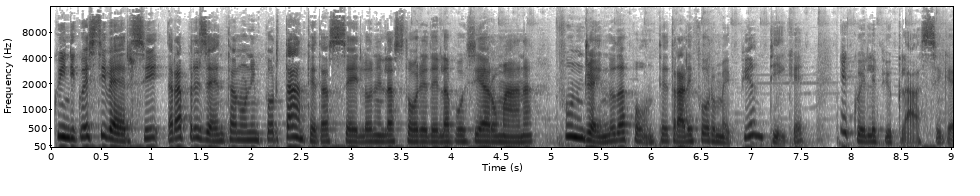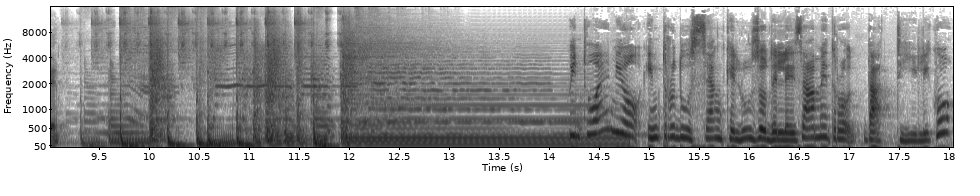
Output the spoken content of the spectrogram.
Quindi questi versi rappresentano un importante tassello nella storia della poesia romana, fungendo da ponte tra le forme più antiche e quelle più classiche. quinto Ennio introdusse anche l'uso dell'esametro dattilico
